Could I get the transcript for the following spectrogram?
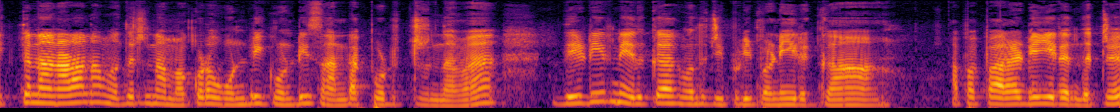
இத்தனை நாளாக நான் வந்துட்டு நம்ம கூட ஒண்டி கொண்டி சண்டை போட்டுட்டு இருந்தவன். திடீர்னு எதுக்காக வந்துட்டு இப்படி பண்ணியிருக்கான்? அப்போ பரடி இருந்துட்டு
